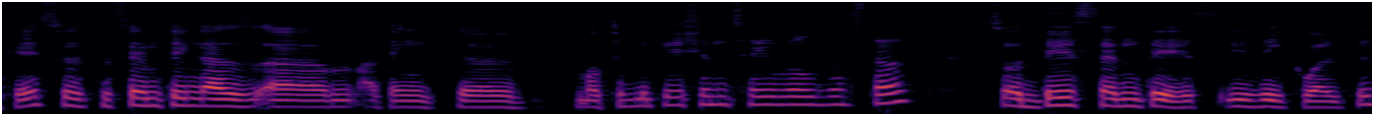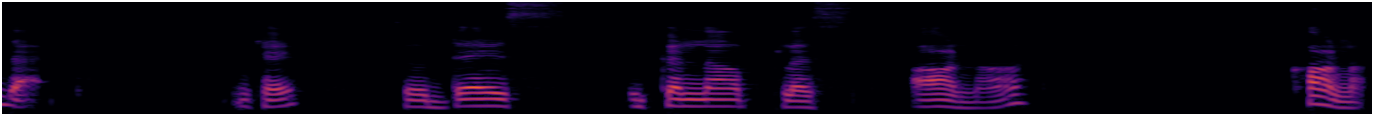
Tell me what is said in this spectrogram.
Okay, so it's the same thing as um, I think the multiplication tables and stuff. So this and this is equal to that. Okay, so there's Ikana plus Ana, Kana,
